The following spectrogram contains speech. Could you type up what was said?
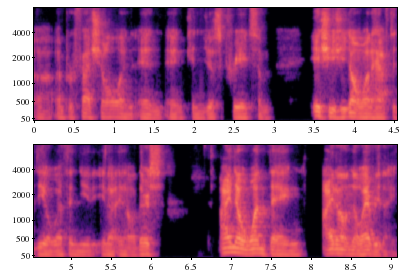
uh, unprofessional and and and can just create some issues you don't want to have to deal with and you you know you know there's i know one thing i don't know everything.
